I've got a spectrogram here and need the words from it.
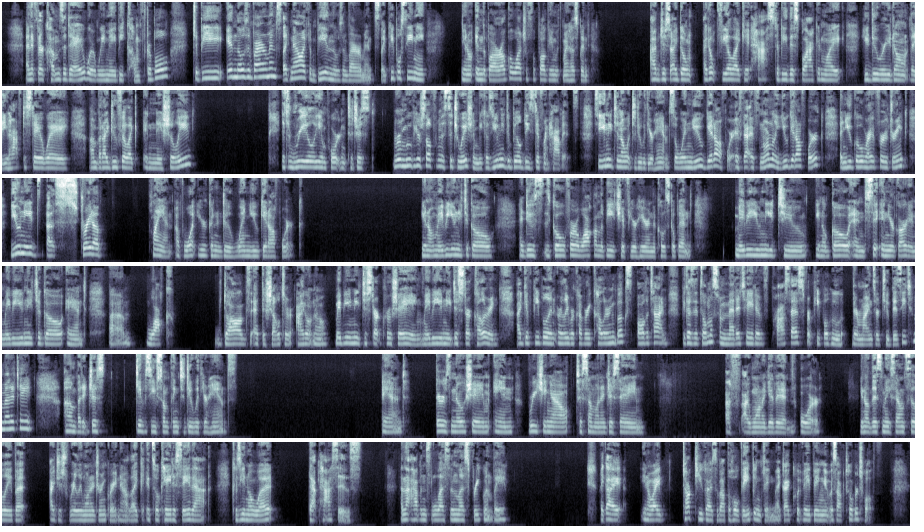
And if there comes a day where we may be comfortable to be in those environments, like now I can be in those environments. Like people see me, you know, in the bar. I'll go watch a football game with my husband. I'm just, I don't, I don't feel like it has to be this black and white, you do or you don't, that you have to stay away. Um, but I do feel like initially it's really important to just remove yourself from the situation because you need to build these different habits. So you need to know what to do with your hands. So when you get off work, if that, if normally you get off work and you go right for a drink, you need a straight up plan of what you're going to do when you get off work. You know, maybe you need to go and do, go for a walk on the beach if you're here in the coastal bend maybe you need to, you know, go and sit in your garden. Maybe you need to go and um, walk dogs at the shelter. I don't know. Maybe you need to start crocheting. Maybe you need to start coloring. I give people in early recovery coloring books all the time because it's almost a meditative process for people who their minds are too busy to meditate. Um, but it just gives you something to do with your hands. And there is no shame in reaching out to someone and just saying, I, f- I want to give in, or, you know, this may sound silly, but I just really want to drink right now. Like, it's okay to say that. Cause you know what? That passes. And that happens less and less frequently. Like, I, you know, I talked to you guys about the whole vaping thing. Like, I quit vaping, it was October 12th.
